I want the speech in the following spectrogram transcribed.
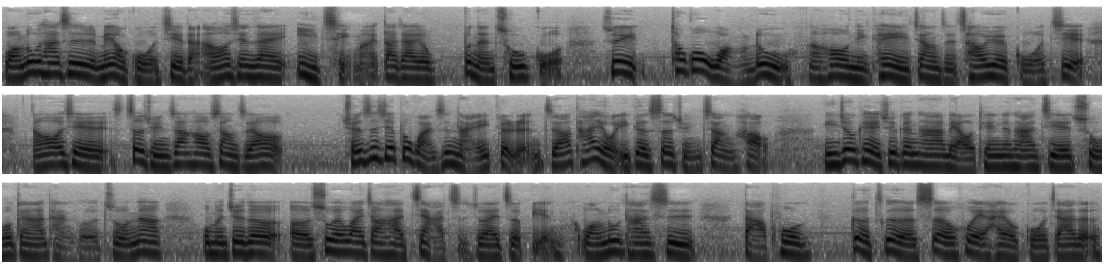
网络它是没有国界的。然后现在疫情嘛，大家又不能出国，所以透过网络，然后你可以这样子超越国界，然后而且社群账号上只要全世界不管是哪一个人，只要他有一个社群账号，你就可以去跟他聊天、跟他接触或跟他谈合作。那我们觉得，呃，数位外交它的价值就在这边。网络它是打破各个社会还有国家的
